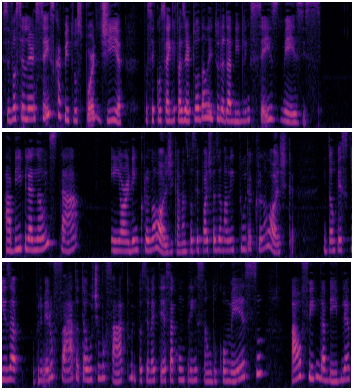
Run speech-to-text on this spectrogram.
Se você ler seis capítulos por dia, você consegue fazer toda a leitura da Bíblia em seis meses. A Bíblia não está em ordem cronológica, mas você pode fazer uma leitura cronológica. Então pesquisa o primeiro fato até o último fato e você vai ter essa compreensão do começo ao fim da Bíblia.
